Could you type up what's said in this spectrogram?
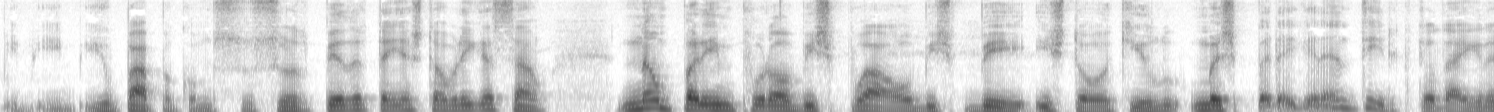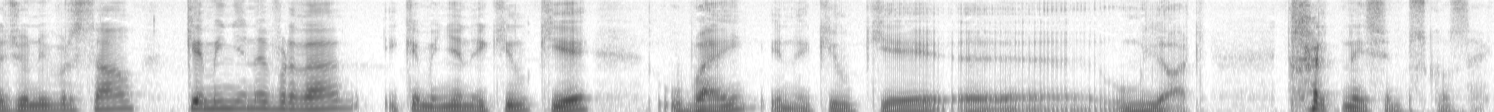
e, e, o Papa, como sucessor de Pedro, tem esta obrigação. Não para impor ao Bispo A ou ao Bispo B isto ou aquilo, mas para garantir que toda a Igreja Universal caminha na verdade e caminha naquilo que é o bem e naquilo que é uh, o melhor. Claro que nem sempre se consegue,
